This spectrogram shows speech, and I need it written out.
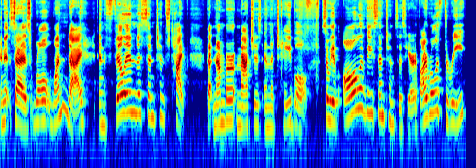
and it says roll one die and fill in the sentence type that number matches in the table. So we have all of these sentences here. If I roll a three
